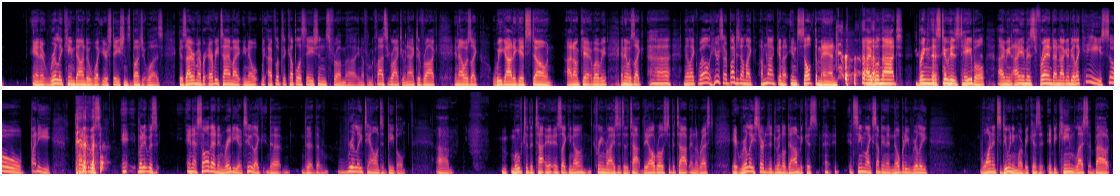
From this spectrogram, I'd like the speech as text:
and it really came down to what your station's budget was. Because i remember every time i you know i flipped a couple of stations from uh, you know from a classic rock to an active rock and i was like we got to get stone i don't care what we and it was like uh and they're like well here's our budget. I'm like i'm not gonna insult the man. I will not bring this to his table. I mean i am his friend. I'm not gonna be like hey so buddy but it was it, but it was and i saw that in radio too like the the the really talented people um, move to the top. It's like, you know, cream rises to the top. They all rose to the top, and the rest, it really started to dwindle down because it, it seemed like something that nobody really wanted to do anymore because it, it became less about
